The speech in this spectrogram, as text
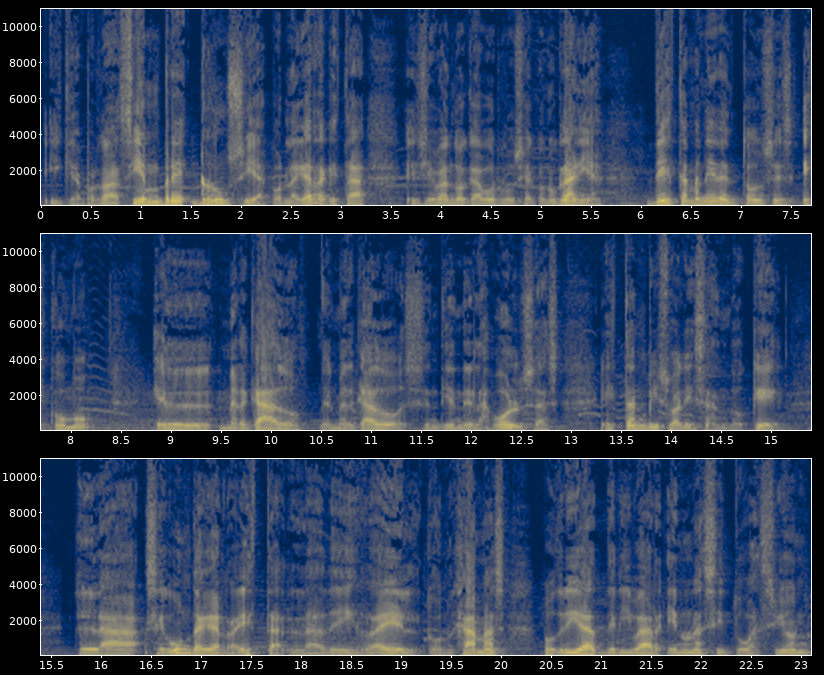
y que aportaba siempre Rusia por la guerra que está eh, llevando a cabo Rusia con Ucrania. De esta manera entonces es como el mercado, el mercado se entiende las bolsas, están visualizando que la segunda guerra, esta, la de Israel con Hamas, podría derivar en una situación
